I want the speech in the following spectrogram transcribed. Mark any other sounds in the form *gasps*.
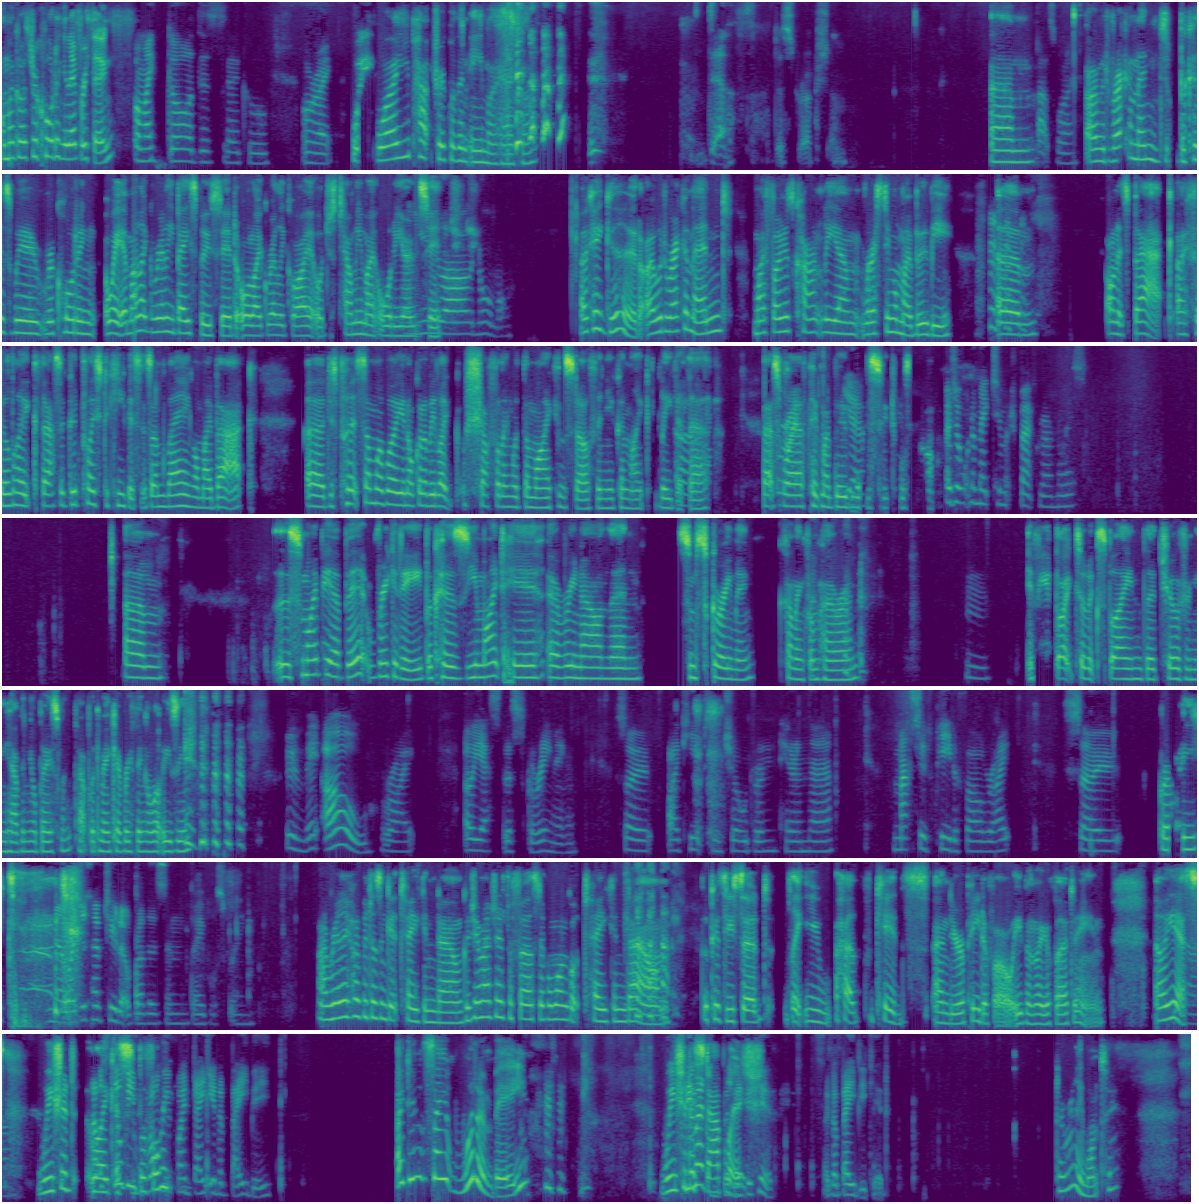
Oh my god, it's recording and everything. Oh my god, this is so cool. All right. Wait, why are you Patrick with an emo haircut? *laughs* Death, destruction. um, That's why. I would recommend because we're recording. Wait, am I like really bass boosted or like really quiet or just tell me my audio You tip? are normal. Okay, good. I would recommend. My phone is currently um resting on my boobie, *laughs* um, on its back. I feel like that's a good place to keep it since I'm laying on my back. Uh, just put it somewhere where you're not going to be like shuffling with the mic and stuff, and you can like leave it Uh, there. That's why. I've picked my boobie Yeah. as a suitable spot. I don't want to make too much background noise. Um, this might be a bit rickety because you might hear every now and then some screaming coming from her end. *laughs* Hmm. If you'd like to explain the children you have in your basement, that would make everything a lot easier. *laughs* Who me? Oh, right. Oh yes, the screaming. So I keep some children here and there. Massive paedophile, right? So Great. no, I just have two little brothers, and they will scream. I really hope it doesn't get taken down. Could you imagine if the first ever one got taken down *laughs* because you said that you have kids and you're a paedophile even though you're 13? Oh, yes. Yeah. We should, That would like, still be before wrong we. if I dated a baby. I didn't say it wouldn't be. We should Can you imagine if I dated a establish. kid, like a baby kid. Don't really want to.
